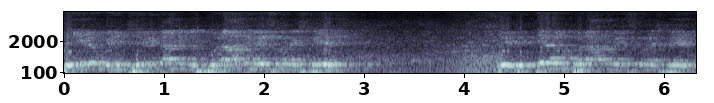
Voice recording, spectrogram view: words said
మీరు మీ జీవితానికి పునాది వేసుకునే స్టేజ్. మీ విద్యలో పునాది వేసుకునే స్టేజ్.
